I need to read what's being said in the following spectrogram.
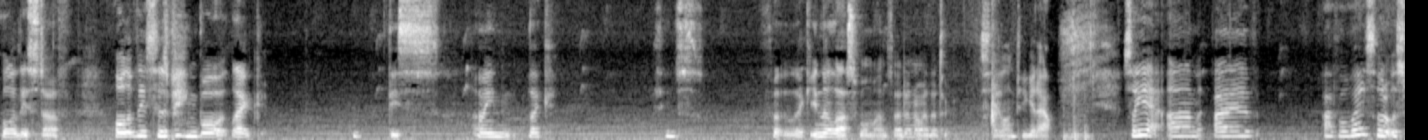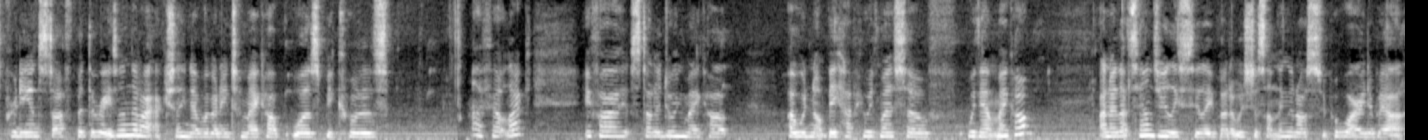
all of this stuff. All of this has been bought like this, I mean like since for, like in the last four months. I don't know why that took so long to get out. So yeah, um, I've I've always thought it was pretty and stuff, but the reason that I actually never got into makeup was because I felt like if I started doing makeup, I would not be happy with myself without makeup. I know that sounds really silly, but it was just something that I was super worried about.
